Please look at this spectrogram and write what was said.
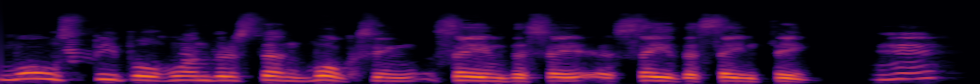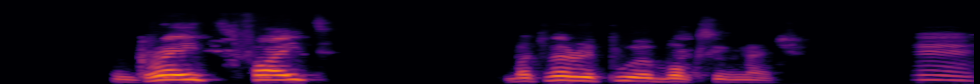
most people who understand boxing saying the say, say the same thing. hmm Great fight, but very poor boxing match. Mm.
